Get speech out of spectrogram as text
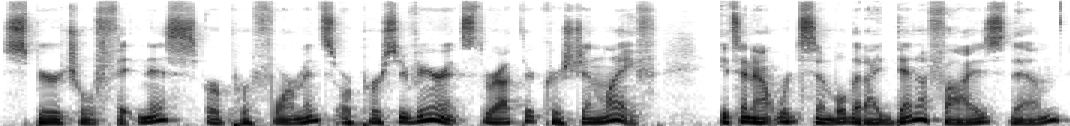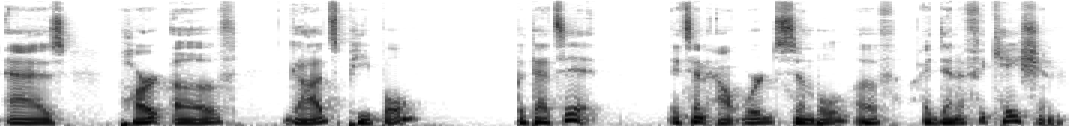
spiritual fitness or performance or perseverance throughout their Christian life. It's an outward symbol that identifies them as part of God's people, but that's it. It's an outward symbol of identification.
